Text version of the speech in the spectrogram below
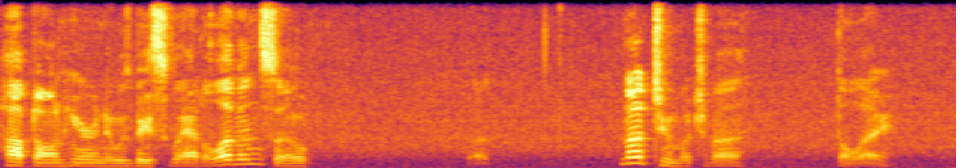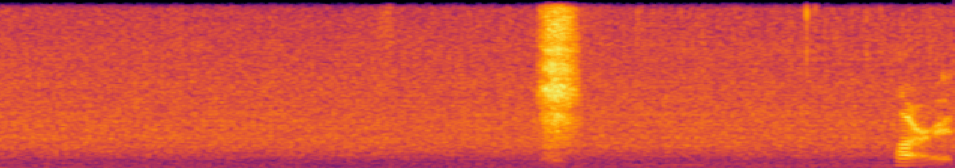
hopped on here, and it was basically at 11, so but not too much of a delay. Alright.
